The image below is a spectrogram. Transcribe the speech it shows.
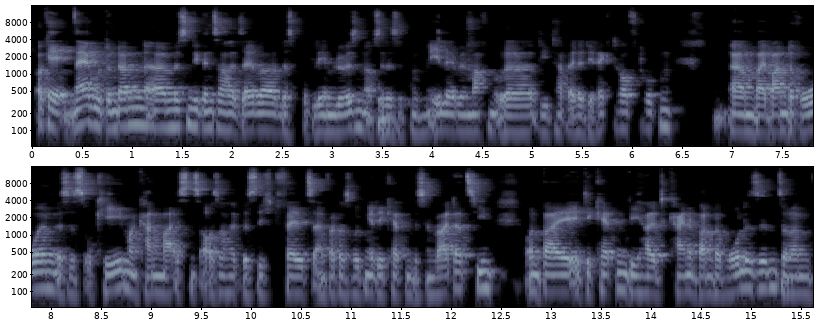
okay, naja gut, und dann äh, müssen die Winzer halt selber das Problem lösen, ob sie das jetzt mit einem E-Label machen oder die Tabelle direkt draufdrucken. Ähm, bei Banderolen ist es okay, man kann meistens außerhalb des Sichtfelds einfach das Rückenetikett ein bisschen weiterziehen. Und bei Etiketten, die halt keine Banderole sind, sondern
